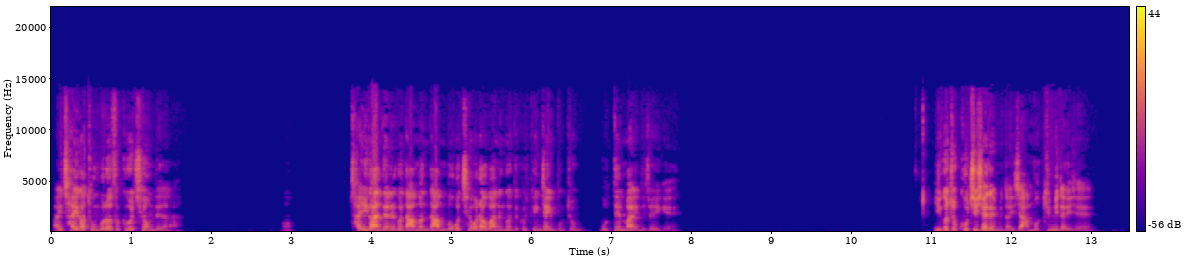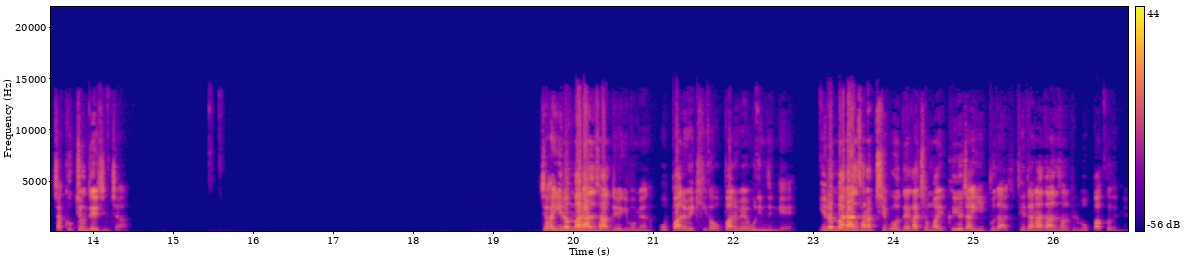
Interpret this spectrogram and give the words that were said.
아니 자기가 돈 벌어서 그걸 채우면 되잖아. 어? 자기가 안 되는 거 남은 남 보고 채우라고 하는 건데 그 굉장히 뭐좀 못된 마인드죠 이게. 이거 좀 고치셔야 됩니다. 이제 안 먹힙니다 이제. 자 걱정돼요 진짜. 제가 이런 말 하는 사람도 여기 보면 오빠는 왜 키가 오빠는 왜 옷 입는 게 이런 말 하는 사람 치고 내가 정말 그 여자가 이쁘다 대단하다 하는 사람 별로 못 봤거든요.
